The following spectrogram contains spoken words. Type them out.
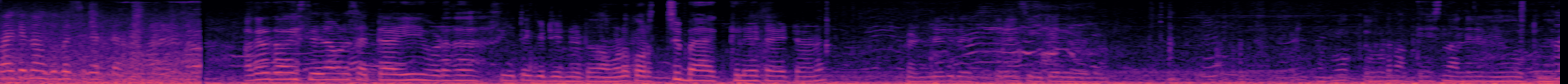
ബാക്കി നമുക്ക് ബസ് കയറ്റാം. അങ്ങനെ ഗായ്സ് നമ്മൾ സെറ്റായി ഇവിടുത്തെ സീറ്റ് കിട്ടിയിട്ടുണ്ട് കേട്ടോ. നമ്മൾ കുറച്ച് ബാക്കിലേട്ടായിട്ടാണ് ഫ്രണ്ടിലേക്ക് ഇത്രയും സീറ്റ് കിട്ടും. അപ്പോൾ ഇവിടെ അത്യാവശ്യം നല്ലൊരു വ്യൂ കിട്ടുന്നുണ്ട്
